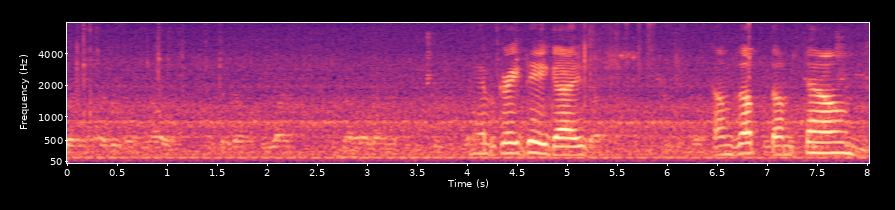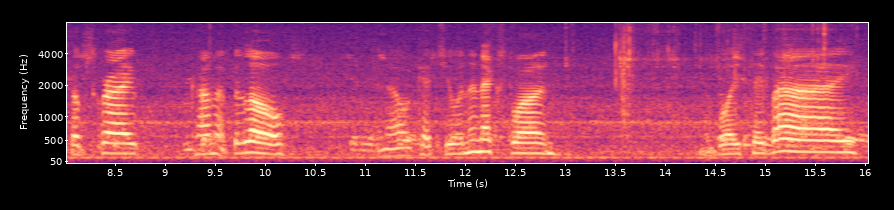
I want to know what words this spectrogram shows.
letting everyone know that they don't like Dalai Lama. Have a great day, guys. Thumbs up, thumbs down, subscribe, comment below, and I will catch you in the next one. The boys say bye.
